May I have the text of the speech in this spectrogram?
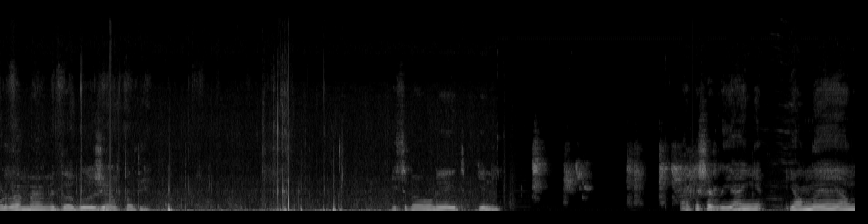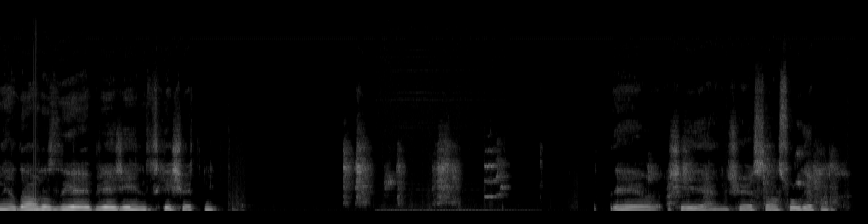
Oradan ben bir double jump alayım. Neyse ben oraya gidip geleyim. Arkadaşlar yan, yanlaya yanlaya daha hızlı gelebileceğinizi keşfettim. Ee, şey yani şöyle sağ sol yaparak.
